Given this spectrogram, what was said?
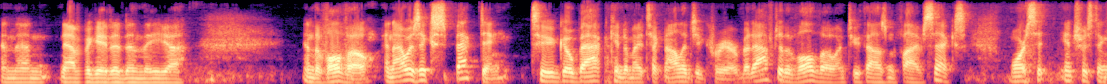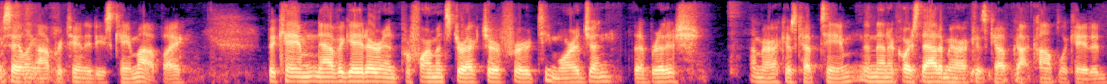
and then navigated in the uh, in the Volvo. And I was expecting to go back into my technology career. But after the Volvo in 2005 6, more interesting sailing opportunities came up. I became navigator and performance director for Team Origin, the British America's Cup team. And then, of course, that America's Cup got complicated.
